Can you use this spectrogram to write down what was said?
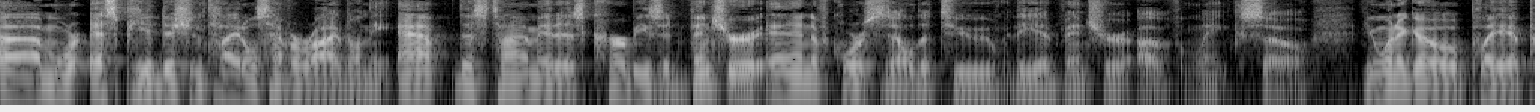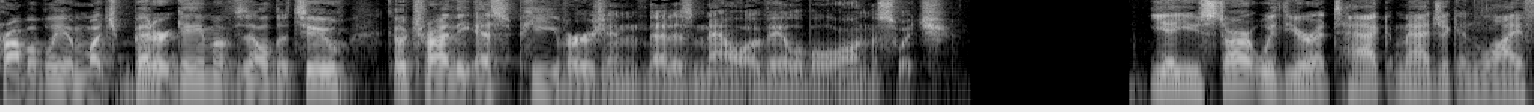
uh, more SP Edition titles have arrived on the app. This time it is Kirby's Adventure and, of course, Zelda 2 The Adventure of Link. So you want to go play a, probably a much better game of Zelda 2, go try the SP version that is now available on the Switch. Yeah, you start with your attack, magic, and life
